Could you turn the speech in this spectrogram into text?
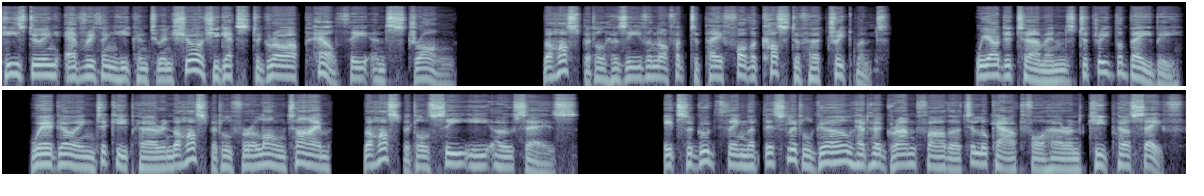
He's doing everything he can to ensure she gets to grow up healthy and strong. The hospital has even offered to pay for the cost of her treatment. We are determined to treat the baby. We're going to keep her in the hospital for a long time, the hospital CEO says. It's a good thing that this little girl had her grandfather to look out for her and keep her safe.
